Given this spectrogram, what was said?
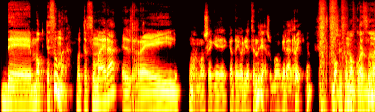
de Moctezuma. Moctezuma era el rey, bueno, no sé qué categoría tendría, supongo que era el rey, ¿no? Sí, como cuando, como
